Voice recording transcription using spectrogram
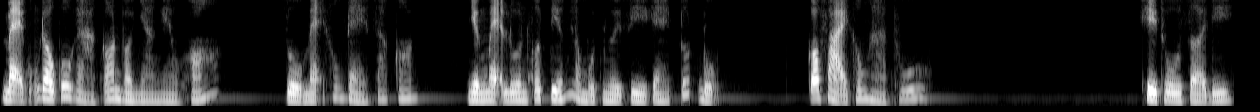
Mẹ cũng đâu có gả con vào nhà nghèo khó. Dù mẹ không đẻ ra con, nhưng mẹ luôn có tiếng là một người gì ghè tốt bụng. Có phải không hà Thu? Khi Thu rời đi,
